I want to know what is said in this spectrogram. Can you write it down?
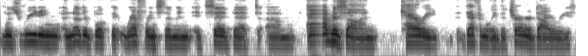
was reading another book that referenced them, and it said that um, Amazon carried definitely the Turner Diaries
